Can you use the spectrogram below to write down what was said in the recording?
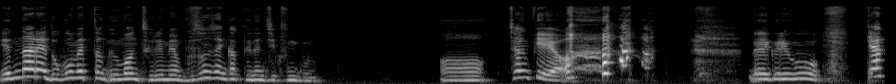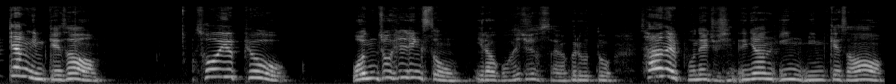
옛날에 녹음했던 음원 들으면 무슨 생각 드는지 궁금. 어, 창피해요. 네, 그리고 깍깍님께서 소유표 원조 힐링송이라고 해주셨어요. 그리고 또 사연을 보내주신 은현잉님께서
